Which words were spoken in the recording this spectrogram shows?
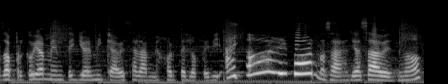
o sea, porque obviamente yo en mi cabeza a lo mejor te lo pedí, ay, Olivon, o sea, ya sabes, ¿no?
